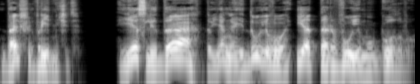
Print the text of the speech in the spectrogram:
Дальше вредничать. Если да, то я найду его и оторву ему голову.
